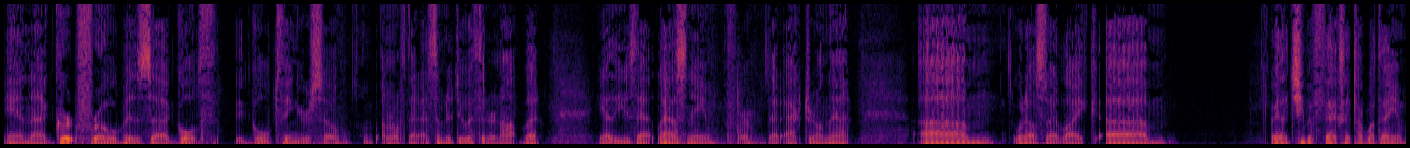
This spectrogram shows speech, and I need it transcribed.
And uh, Gert Frobe is uh, Gold Goldfinger, so I don't know if that has something to do with it or not. But yeah, they use that last name for that actor on that. Um, what else did I like? Um, yeah, the cheap effects. I talk about that. You know,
